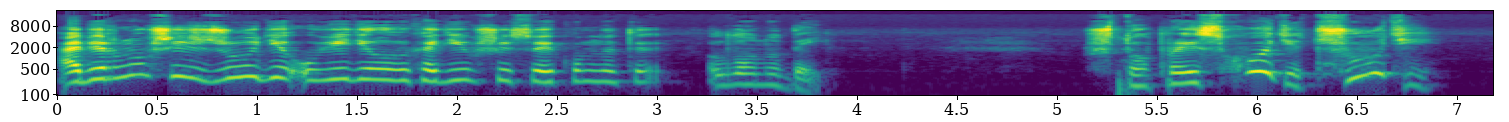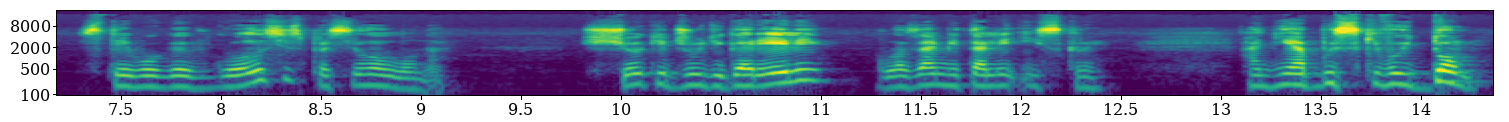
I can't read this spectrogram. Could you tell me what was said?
Обернувшись, Джуди увидела выходившую из своей комнаты Лону Дэй. «Что происходит, Джуди?» — с тревогой в голосе спросила Лона. Щеки Джуди горели, глаза метали искры. «Они обыскивают дом!»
